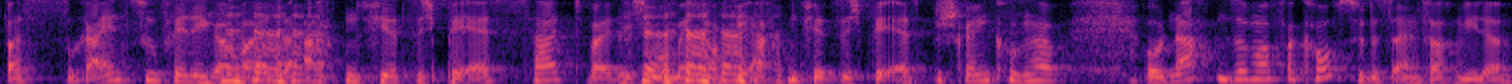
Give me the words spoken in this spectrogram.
was rein zufälligerweise 48 PS hat, weil ich im Moment noch die 48 PS Beschränkung habe. Und nach dem Sommer verkaufst du das einfach wieder.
